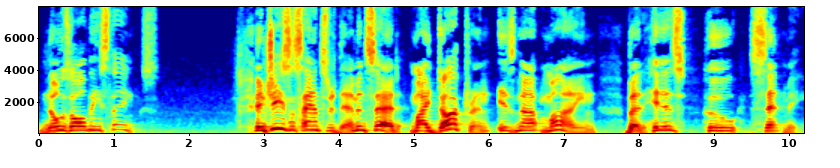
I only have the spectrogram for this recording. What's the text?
knows all these things. And Jesus answered them and said, My doctrine is not mine, but his who sent me.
